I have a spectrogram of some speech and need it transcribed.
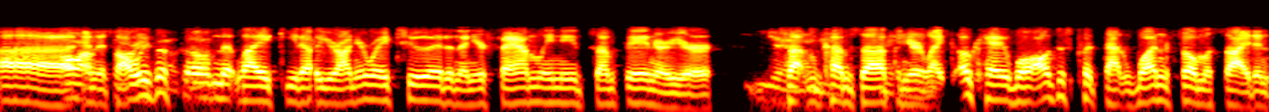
Oh, and it's always a film that. like you know you're on your way to it, and then your family needs something, or your yeah, something comes up, and you're like, okay, well I'll just put that one film aside, and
